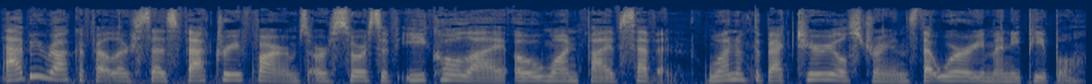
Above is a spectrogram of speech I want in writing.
Abby Rockefeller says factory farms are a source of E. coli 0157, one of the bacterial strains that worry many people.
